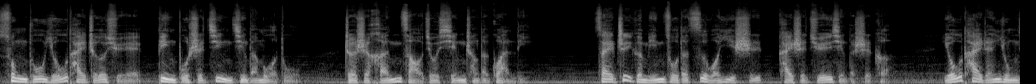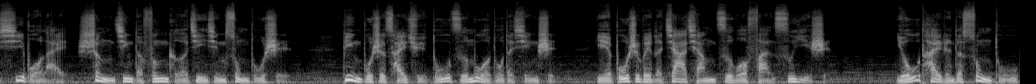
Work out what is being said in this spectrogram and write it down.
诵读犹太哲学并不是静静的默读，这是很早就形成的惯例。在这个民族的自我意识开始觉醒的时刻，犹太人用希伯来圣经的风格进行诵读时，并不是采取独自默读的形式，也不是为了加强自我反思意识。犹太人的诵读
